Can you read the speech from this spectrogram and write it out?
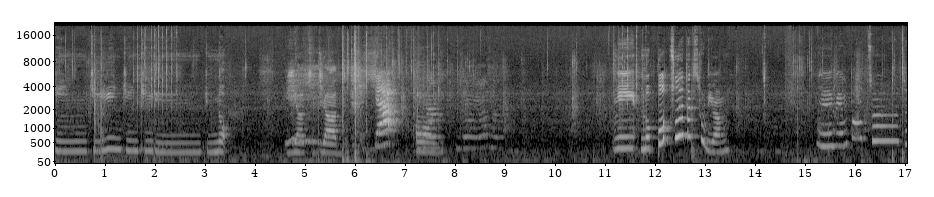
Tin, tin, tin, tin, tin. No. Dziad, dziad. Ja. Oj. Nie, no po co ja tak zrobiłam? Nie wiem po co. Tu,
